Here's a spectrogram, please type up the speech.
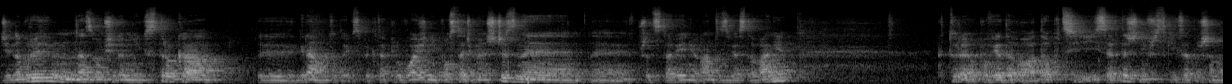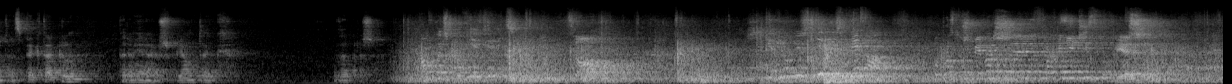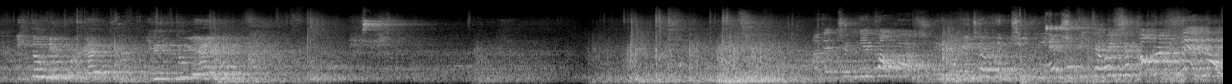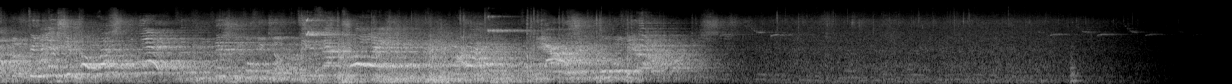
Dzień dobry, nazywam się Dominik Stroka. Y, Gram tutaj w spektaklu Właźni postać mężczyzny y, w przedstawieniu Antyzwiastowanie, które opowiada o adopcji i serdecznie wszystkich zapraszam na ten spektakl. Premiera już w piątek. Zapraszam. Mogłeś powiedzieć, Co? że nie no lubisz, kiedy śpiewam. Po prostu śpiewasz y, trochę nieczysto, wiesz?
